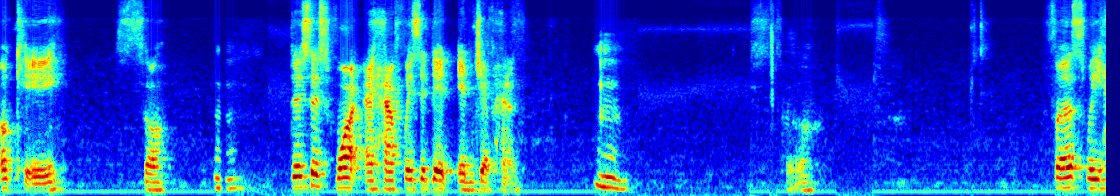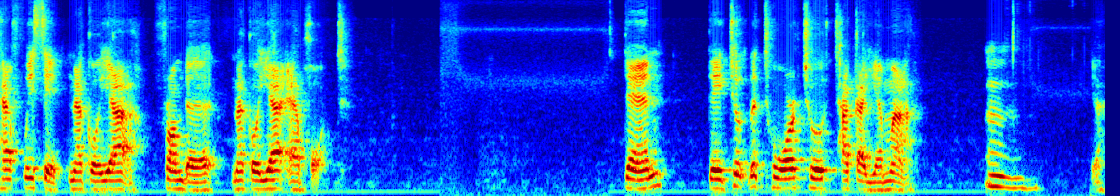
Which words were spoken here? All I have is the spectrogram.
Okay, so mm -hmm. this is what I have visited in Japan. Mm. So, first, we have visited Nagoya from the Nagoya airport. Then they took the tour to Takayama. Mm. Yeah.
